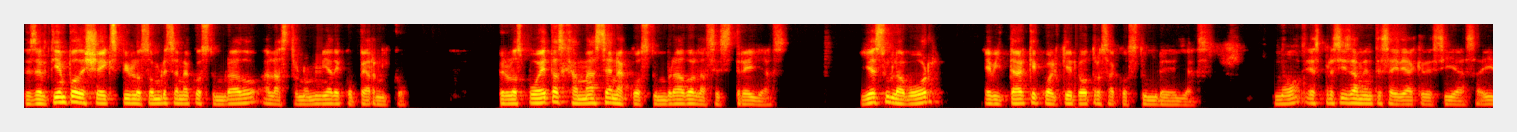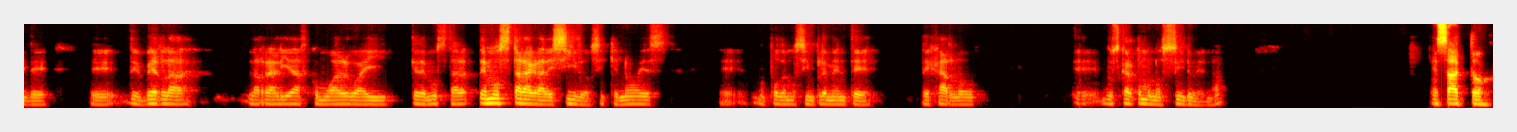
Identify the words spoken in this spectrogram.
Desde el tiempo de Shakespeare, los hombres se han acostumbrado a la astronomía de Copérnico. Pero los poetas jamás se han acostumbrado a las estrellas y es su labor evitar que cualquier otro se acostumbre a ellas. ¿no? Es precisamente esa idea que decías ahí de, de, la, realidad como algo ahí que debemos estar, agradecidos y que no es, eh, no podemos simplemente dejarlo, eh, buscar cómo nos sirve, ¿no? Exacto,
